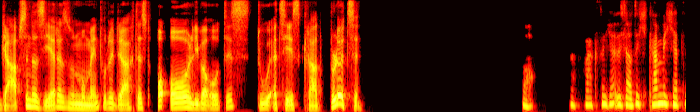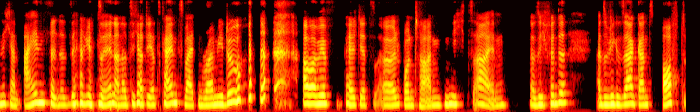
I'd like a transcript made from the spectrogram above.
Gab es in der Serie so einen Moment, wo du dir dachtest, oh oh, lieber Otis, du erzählst gerade Blödsinn? Da fragst du dich, also, also ich kann mich jetzt nicht an einzelne Serien erinnern. Also ich hatte jetzt keinen zweiten Run wie du, aber mir fällt jetzt äh, spontan nichts ein. Also ich finde, also wie gesagt, ganz oft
